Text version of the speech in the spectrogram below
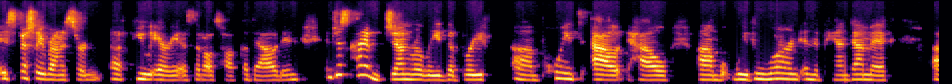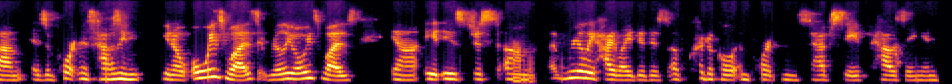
especially around a certain, a few areas that I'll talk about. And, and just kind of generally, the brief um, points out how um, what we've learned in the pandemic, um, as important as housing, you know, always was, it really always was, uh, it is just um, really highlighted as of critical importance to have safe housing and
